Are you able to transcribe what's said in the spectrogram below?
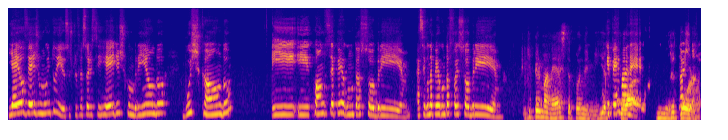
E aí eu vejo muito isso, os professores se redescobrindo, buscando. E, e quando você pergunta sobre. A segunda pergunta foi sobre. O que permanece da pandemia? O que permanece. No retorno. Nós,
